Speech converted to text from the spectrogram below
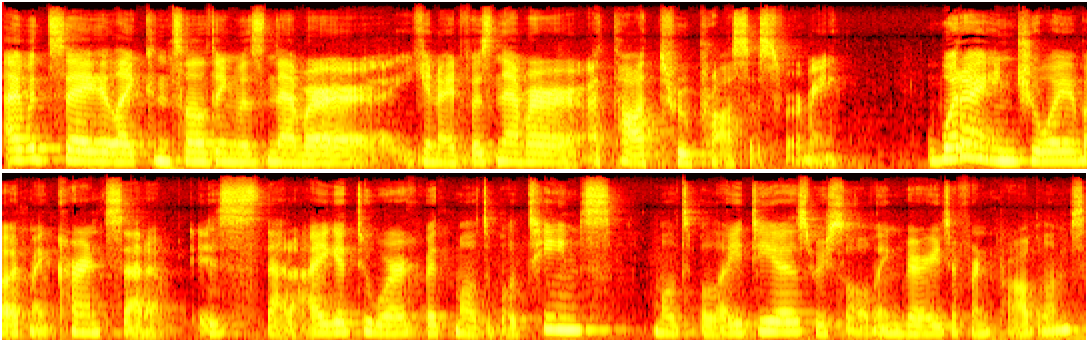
I would say, like, consulting was never, you know, it was never a thought through process for me what I enjoy about my current setup is that I get to work with multiple teams, multiple ideas, we're solving very different problems.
